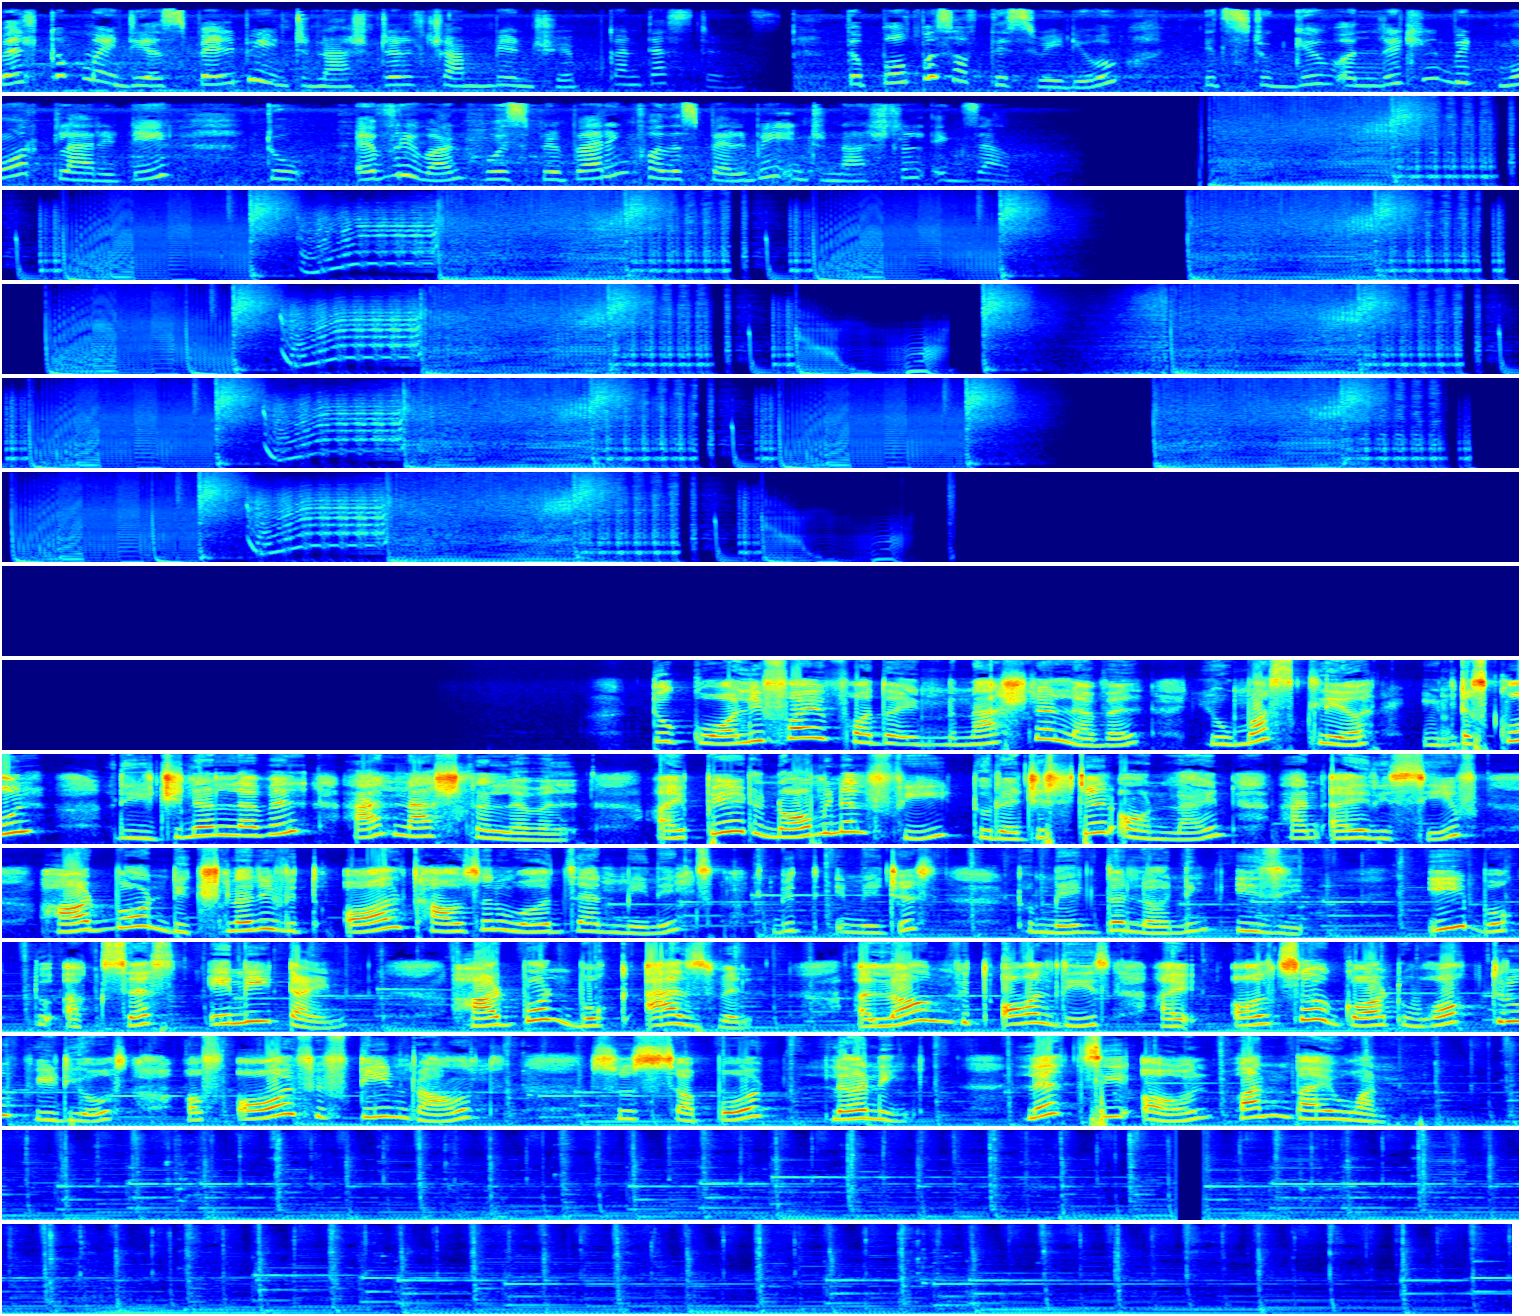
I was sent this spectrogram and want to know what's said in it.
Welcome, my dear Spellbee International Championship contestants. The purpose of this video is to give a little bit more clarity to everyone who is preparing for the Spellbee International exam. To qualify for the international level, you must clear inter-school, regional level and national level. I paid a nominal fee to register online and I received hardbound dictionary with all thousand words and meanings with images to make the learning easy. E-book to access anytime. Hardbound book as well. Along with all these, I also got walkthrough videos of all 15 rounds to support learning. Let's see all one by one.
